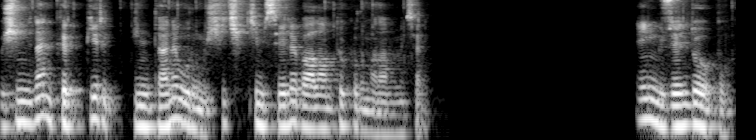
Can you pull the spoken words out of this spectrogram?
Bu şimdiden 41 bin tane vurmuş. Hiç kimseyle bağlantı kurmadan mesela. En güzeli de o bu.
